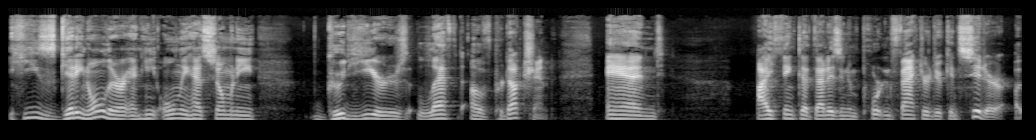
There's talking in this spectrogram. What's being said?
he's getting older, and he only has so many good years left of production. And I think that that is an important factor to consider. Uh,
